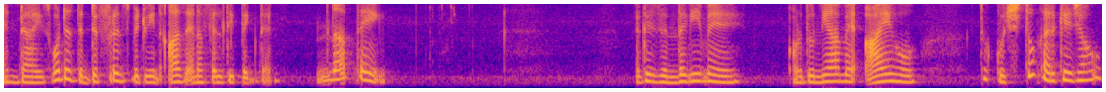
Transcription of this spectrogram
and dies what is the difference between us and a filthy pig then? Nothing अगर ज़िंदगी में और दुनिया में आए हो तो कुछ तो करके जाओ।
